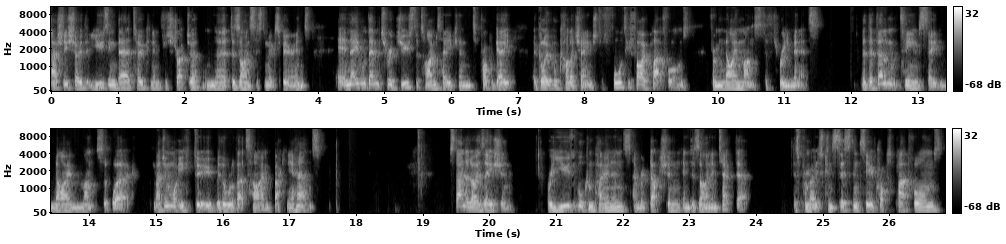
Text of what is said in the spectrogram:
actually showed that using their token infrastructure and the design system experience, it enabled them to reduce the time taken to propagate a global color change to 45 platforms from nine months to three minutes. The development team saved nine months of work. Imagine what you could do with all of that time back in your hands. Standardization, reusable components, and reduction in design and tech debt. This promotes consistency across platforms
